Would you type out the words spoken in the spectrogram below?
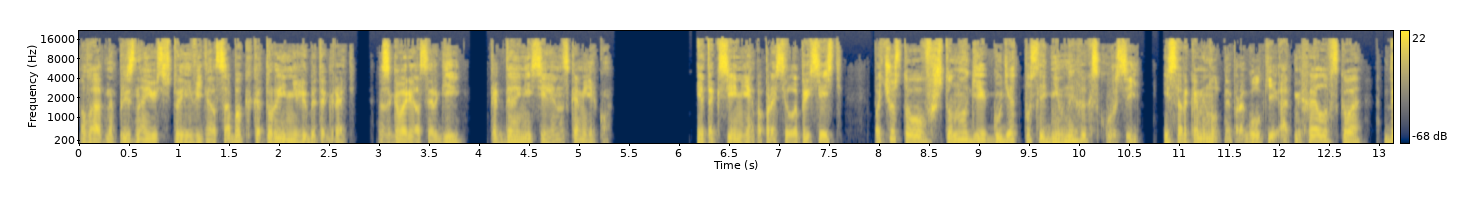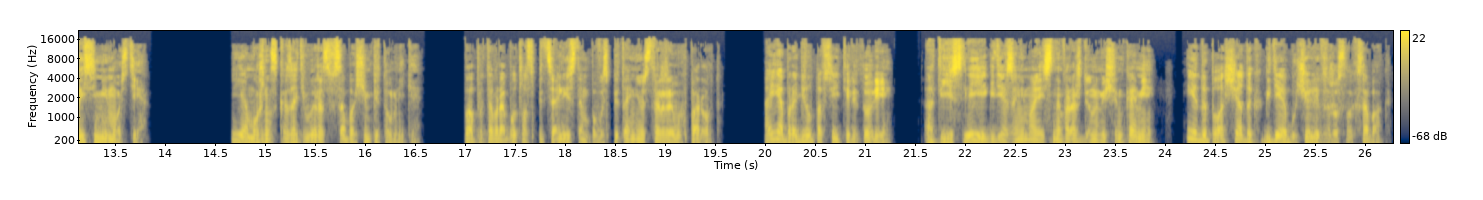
«Ладно, признаюсь, что я видел собак, которые не любят играть», заговорил Сергей, когда они сели на скамейку. Эта Ксения попросила присесть, почувствовав, что ноги гудят после дневных экскурсий и 40-минутной прогулки от Михайловского до Семимостья. Я, можно сказать, вырос в собачьем питомнике. Папа там работал специалистом по воспитанию сторожевых пород, а я бродил по всей территории, от яслей, где занимались новорожденными щенками, и до площадок, где обучали взрослых собак.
